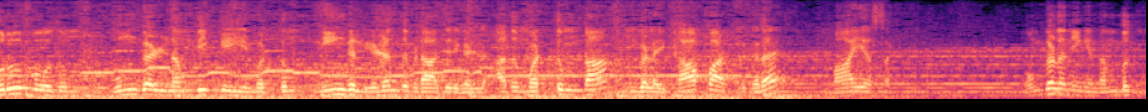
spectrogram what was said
ஒருபோதும் உங்கள் நம்பிக்கையை மட்டும் நீங்கள் இழந்து விடாதீர்கள். அது மட்டும்தான் உங்களை காப்பாற்றுகிற மாய சக்தி உங்களை நீங்க நம்புங்க.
